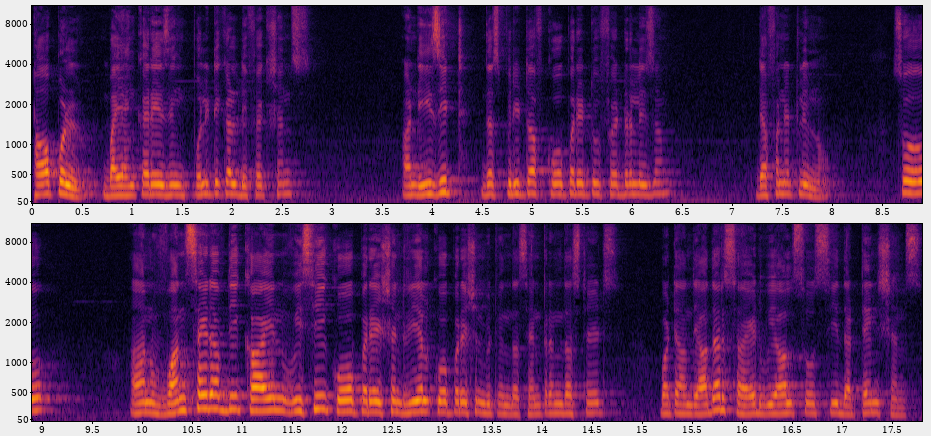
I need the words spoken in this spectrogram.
toppled by encouraging political defections and is it the spirit of cooperative federalism? Definitely no. So, on one side of the coin we see cooperation, real cooperation between the center and the states, but on the other side we also see the tensions,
